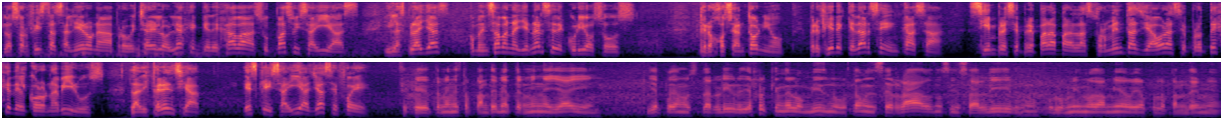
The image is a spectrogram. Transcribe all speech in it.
Los surfistas salieron a aprovechar el oleaje que dejaba a su paso Isaías y las playas comenzaban a llenarse de curiosos. Pero José Antonio prefiere quedarse en casa Siempre se prepara para las tormentas y ahora se protege del coronavirus. La diferencia es que Isaías ya se fue. Que también esta pandemia termine ya y ya podemos estar libres, ya porque no es lo mismo, estamos encerrados, no sin salir, por lo mismo da miedo ya por la pandemia.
